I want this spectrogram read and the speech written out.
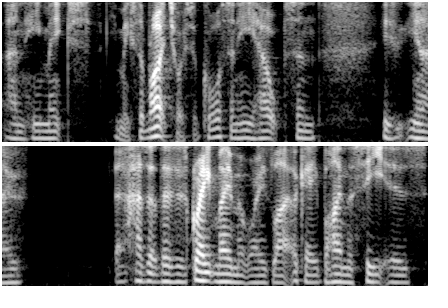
And he makes he makes the right choice of course and he helps and he's you know has a there's this great moment where he's like okay behind the seat is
